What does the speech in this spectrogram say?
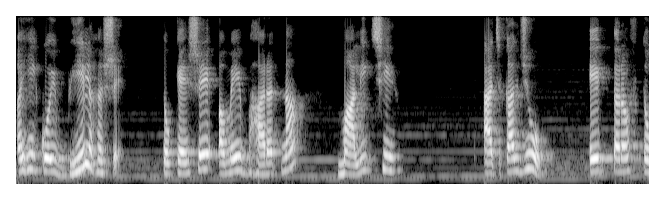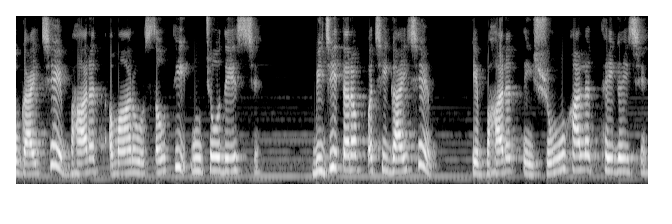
અહીં કોઈ ભીલ હશે તો કહેશે, અમે ભારતના માલિક છીએ. આજકાલ જુઓ, એક તરફ તો ગાય છે, ભારત અમારો સૌથી ઊંચો દેશ છે. બીજી તરફ પછી ગાય છે, કે ભારતની શું હાલત થઈ ગઈ છે?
